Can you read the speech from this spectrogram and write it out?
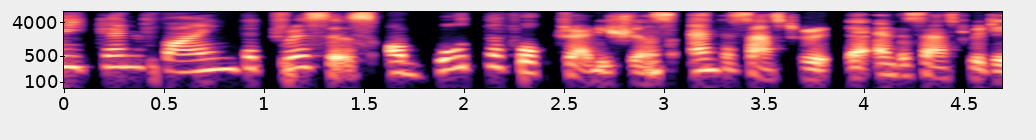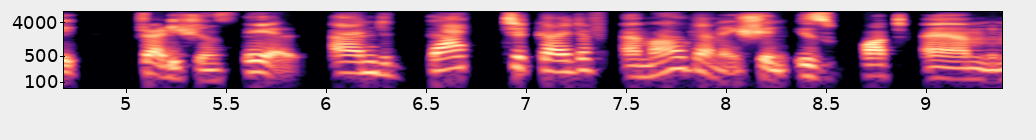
we can find the traces of both the folk traditions and the sanskrit and the sanskritic traditions there. And that kind of amalgamation is what i am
